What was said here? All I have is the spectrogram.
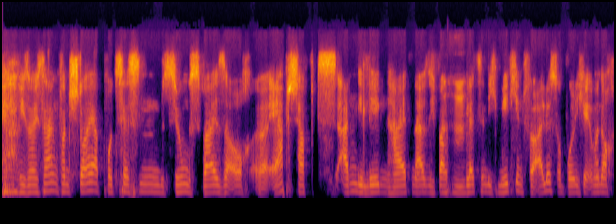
ja, wie soll ich sagen, von Steuerprozessen beziehungsweise auch äh, Erbschaftsangelegenheiten. Also ich war mhm. letztendlich Mädchen für alles, obwohl ich ja immer noch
